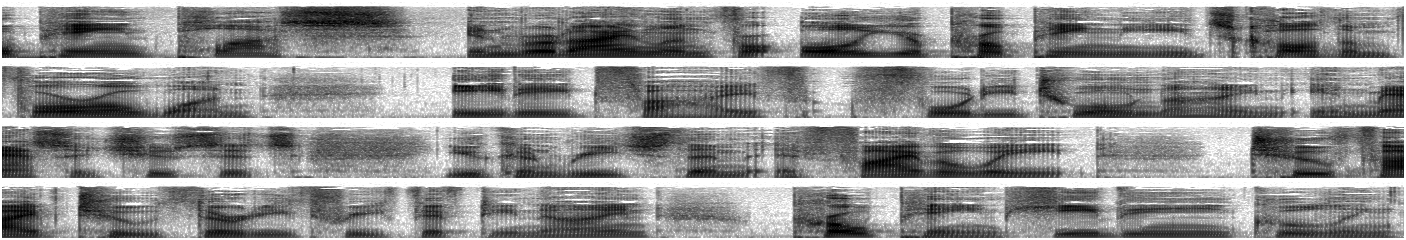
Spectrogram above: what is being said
Propane Plus in Rhode Island for all your propane needs. Call them 401 885 4209. In Massachusetts, you can reach them at 508 252 3359. Propane, heating and cooling.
